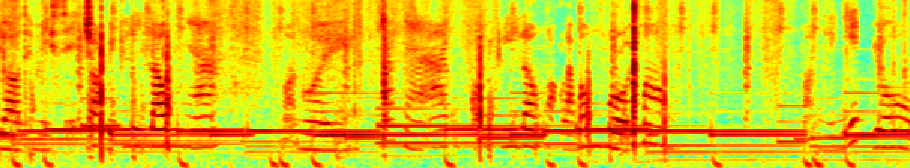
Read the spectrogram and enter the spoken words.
Giờ thì mình sẽ cho bịch ly lông nha. Mọi người, chắc nhà ai cũng có bịch ly lông hoặc là bông bưởi đúng không? Mọi người nhét vô.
